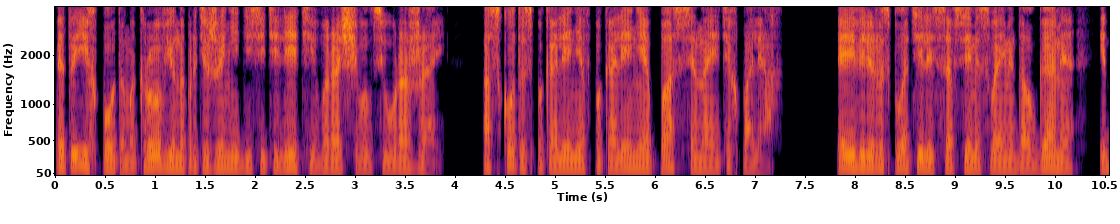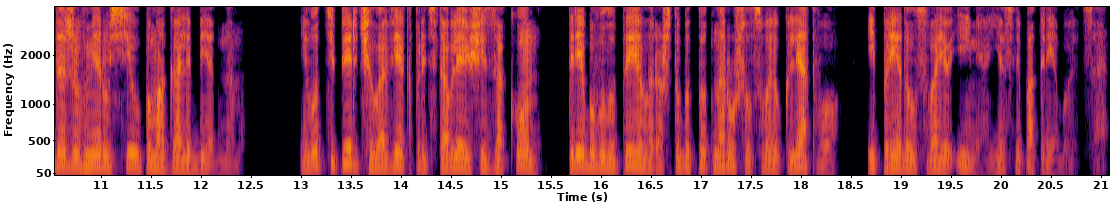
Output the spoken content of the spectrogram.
Это их потом и кровью на протяжении десятилетий выращивался урожай, а скот из поколения в поколение пасся на этих полях. Эйвери расплатились со всеми своими долгами и даже в меру сил помогали бедным. И вот теперь человек, представляющий закон, требовал у Тейлора, чтобы тот нарушил свою клятву и предал свое имя, если потребуется.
